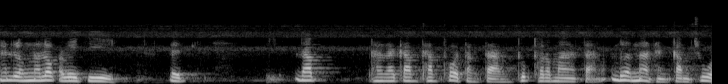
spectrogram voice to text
นั้นลงนรกอเวจีได้รับธนกรรมทำโทษต่าง ๆ ทุกทรมานต่างด้วยอำนาแห่งกรรมชั่ว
